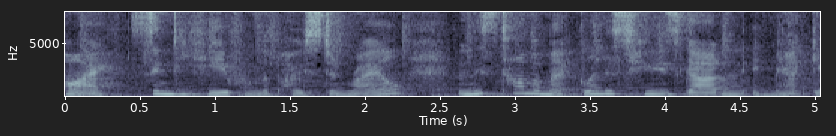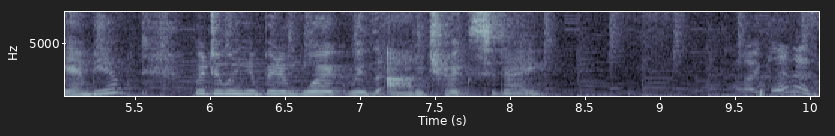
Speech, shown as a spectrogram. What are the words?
Hi, Cindy here from the Post and Rail, and this time I'm at Glenys Hughes Garden in Mount Gambier. We're doing a bit of work with artichokes today. Hello Glenys.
